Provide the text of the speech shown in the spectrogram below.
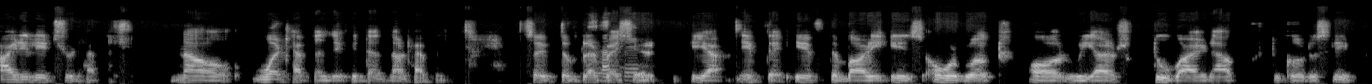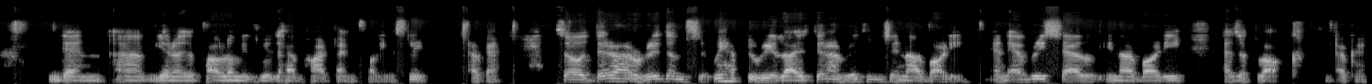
ideally it should happen. Now, what happens if it does not happen? So if the blood pressure, yeah, if the if the body is overworked or we are too wired up to go to sleep, then um, you know the problem is we'll have hard time falling asleep. Okay, so there are rhythms. We have to realize there are rhythms in our body, and every cell in our body has a clock. Okay.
